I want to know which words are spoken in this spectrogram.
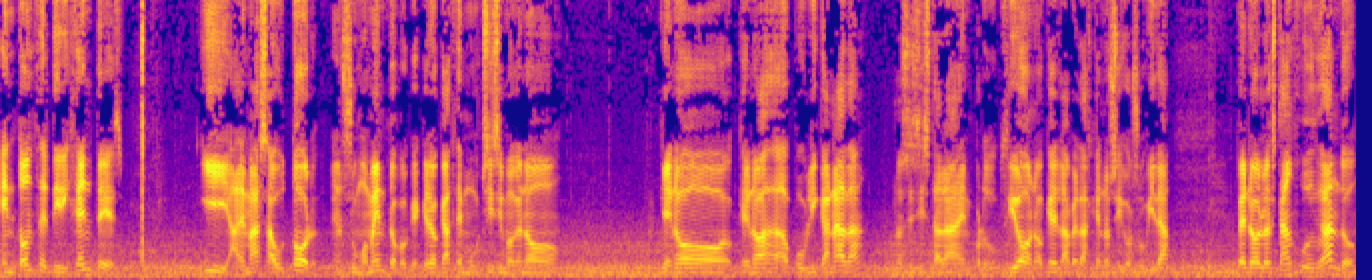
entonces dirigentes y además autor en su momento, porque creo que hace muchísimo que no que no que no publica nada, no sé si estará en producción o qué, la verdad es que no sigo su vida, pero lo están juzgando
